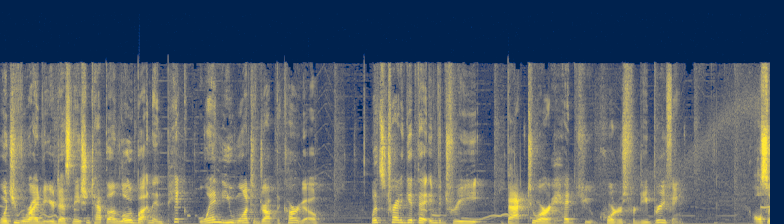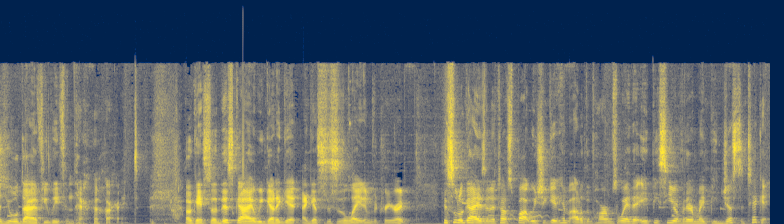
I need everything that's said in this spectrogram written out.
Once you've arrived at your destination, tap the unload button and pick when you want to drop the cargo. Let's try to get that infantry back to our headquarters for debriefing. Also, he will die if you leave him there. Alright. Okay, so this guy we gotta get, I guess this is a light infantry, right? This little guy is in a tough spot. We should get him out of the harm's way. The APC over there might be just a ticket.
